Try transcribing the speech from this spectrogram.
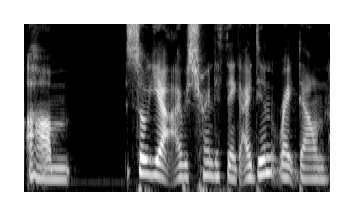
um, so yeah, I was trying to think. I didn't write down.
